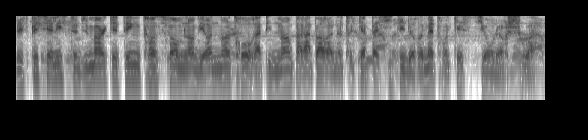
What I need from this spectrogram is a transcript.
Les spécialistes du marketing transforment l'environnement trop rapidement par rapport à notre capacité de remettre en question leurs choix.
